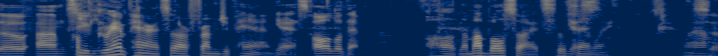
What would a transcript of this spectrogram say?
So um, So your grandparents are from Japan? yes, all of them. All of them on both sides of the Yes. family. Wow. So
